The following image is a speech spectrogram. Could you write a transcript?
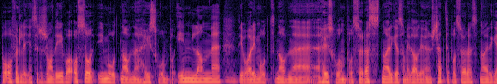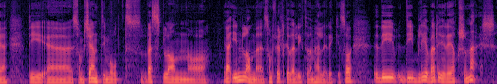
på offentlige institusjoner. De var også imot navnet Høgskolen på Innlandet. Mm. De var imot navnet Høgskolen på Sørøst-Norge, som i dag er Universitetet på Sørøst-Norge. De er som kjent imot Vestland og ja, Innlandet som fylke. Det likte de heller ikke. Så de, de blir veldig reaksjonære.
